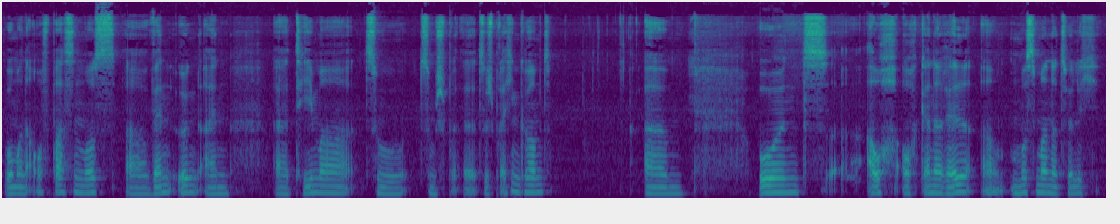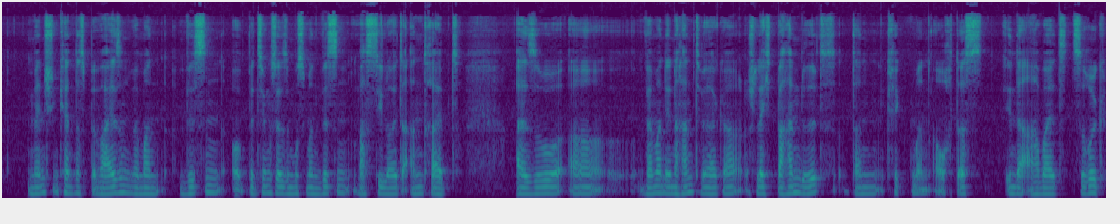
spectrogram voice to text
wo man aufpassen muss, äh, wenn irgendein äh, Thema zu, zum Spre zu sprechen kommt. Ähm, und auch, auch generell muss man natürlich Menschenkenntnis beweisen, wenn man wissen, beziehungsweise muss man wissen, was die Leute antreibt. Also, äh, wenn man den Handwerker schlecht behandelt, dann kriegt man auch das in der Arbeit zurück.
